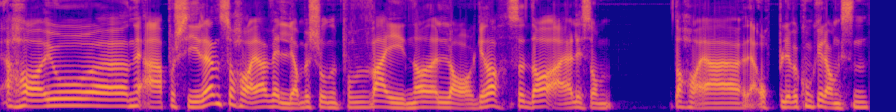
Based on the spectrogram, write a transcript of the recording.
Jeg har jo, eh, Når jeg er på skirenn, så har jeg veldig ambisjoner på vegne av laget. da, Så da er jeg liksom Da har jeg Jeg opplever konkurransen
